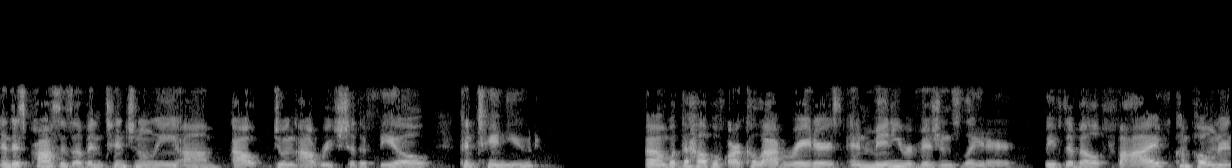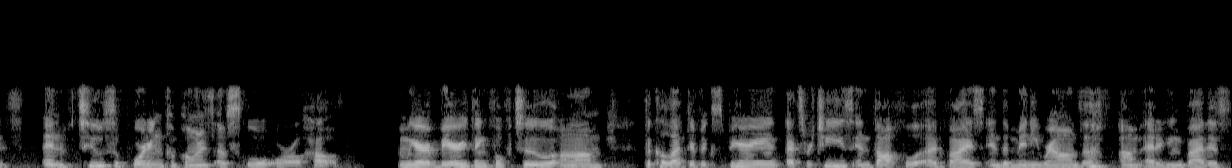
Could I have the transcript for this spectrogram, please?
And this process of intentionally um, out doing outreach to the field continued. Um, with the help of our collaborators and many revisions later, we've developed five components and two supporting components of school oral health. And we are very thankful to um, the collective experience, expertise, and thoughtful advice in the many rounds of um, editing by this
